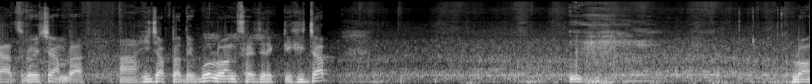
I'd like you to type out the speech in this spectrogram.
কাজ রয়েছে। আমরা হিজাবটা দেখব লং সাইজের একটি হিজাব লং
